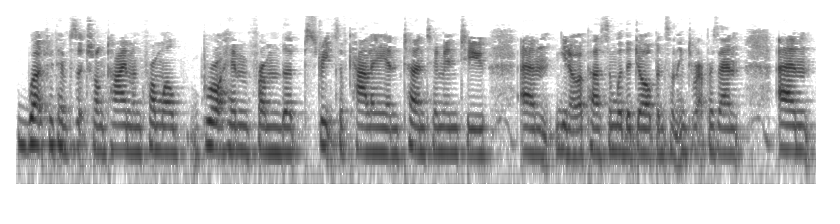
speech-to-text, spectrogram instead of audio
worked with him for such a long time, and Cromwell brought him from the streets of Calais and turned him into, um, you know, a person with a job and something to represent. Um,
